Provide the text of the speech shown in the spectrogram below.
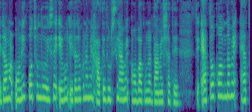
এটা আমার অনেক পছন্দ হয়েছে এবং এটা যখন আমি হাতে ধরছি, আমি অবাক ওনার দামের সাথে। যে এত কম দামে, এত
